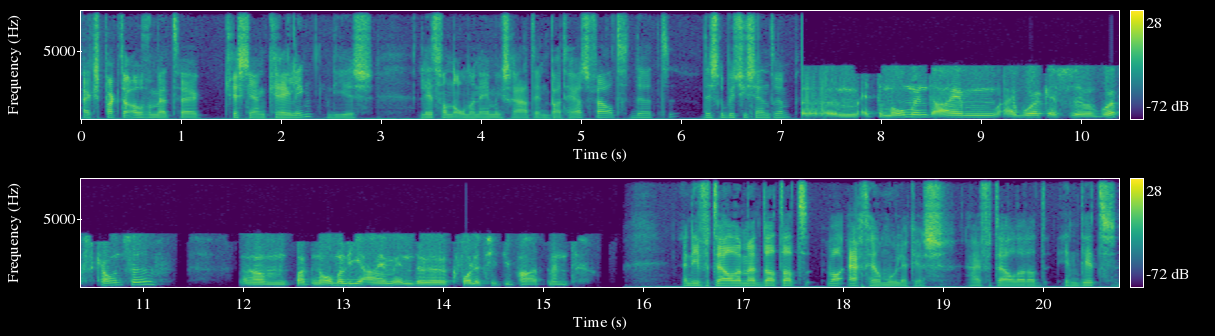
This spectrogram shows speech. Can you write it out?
Ik sprak daarover met uh, Christian Kreling. Die is lid van de ondernemingsraad in Bad Hersfeld, het distributiecentrum. Um, at the moment I'm, I work as a works council, um, but normally I'm in the quality department. En die vertelde me dat dat wel echt heel moeilijk is. Hij vertelde dat in dit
